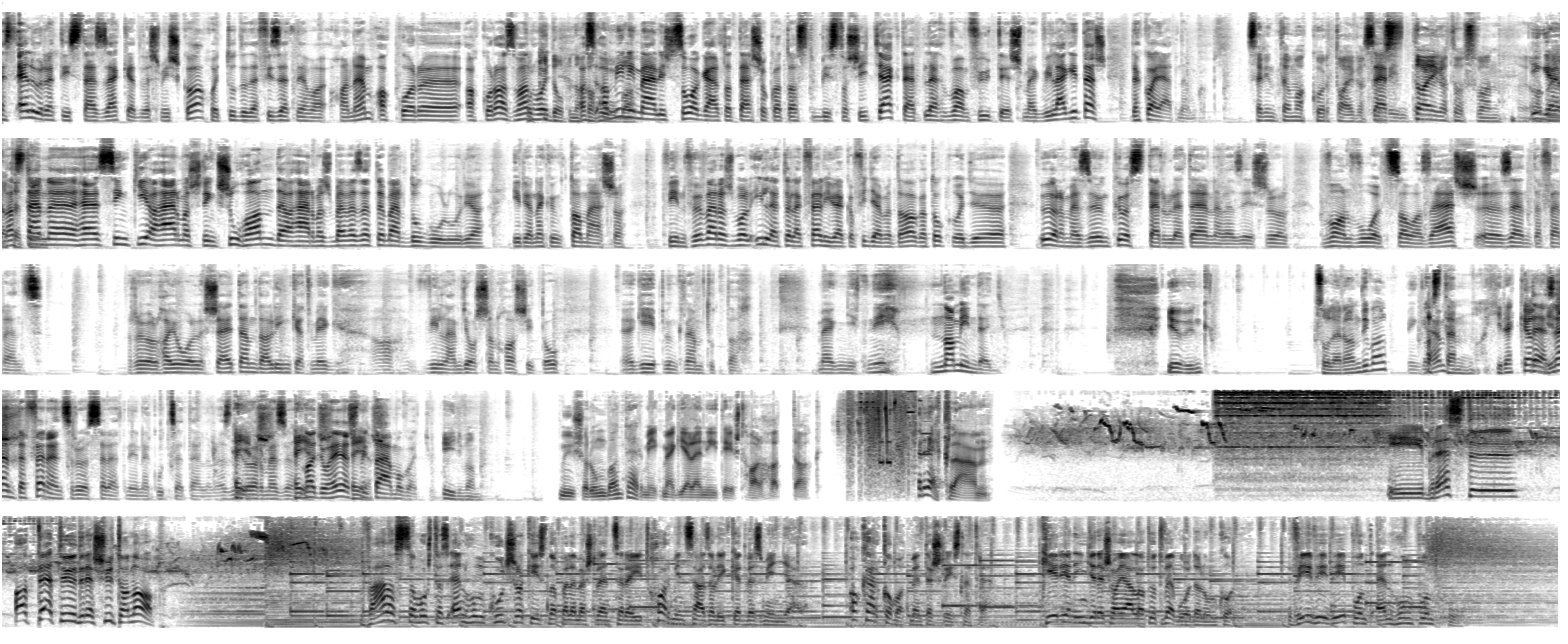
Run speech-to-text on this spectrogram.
Ezt előre tisztázzák, kedves Miska, hogy tudod-e fizetni, ha nem, akkor, akkor az van, akkor hogy az, a, a minimális szolgáltatásokat azt biztosítják, tehát le, van fűtés, megvilágítás, de kaját nem kapsz. Szerintem akkor tajgatosz. Szerintem. Tajgatosz van. Igen, aztán Helsinki, a hármas ring suhan, de a hármas bevezető már dugul úrja, írja nekünk Tamása finn fővárosból, illetőleg felhívják a figyelmet a hallgatók, hogy őrmezőn közterület elnevezésről van volt szavazás Zente Ferenc ről, ha jól sejtem, de a linket még a villám gyorsan hasító gépünk nem tudta megnyitni. Na mindegy. Jövünk. Czoller Andival, Igen. aztán a hírekkel, De és Zente Ferencről szeretnének utcát elnevezni Helyes, Örmezőn. helyes, Nagyon helyes, helyes. mi támogatjuk. így van. Műsorunkban termék megjelenítést hallhattak. Reklám Ébresztő! A tetődre süt a nap! Válassza most az Enhome kulcsra kész napelemes rendszereit 30% kedvezménnyel. Akár kamatmentes részletre. Kérjen ingyenes ajánlatot weboldalunkon. www.enhome.hu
